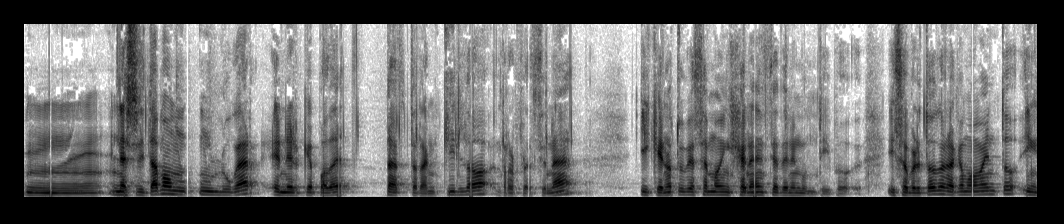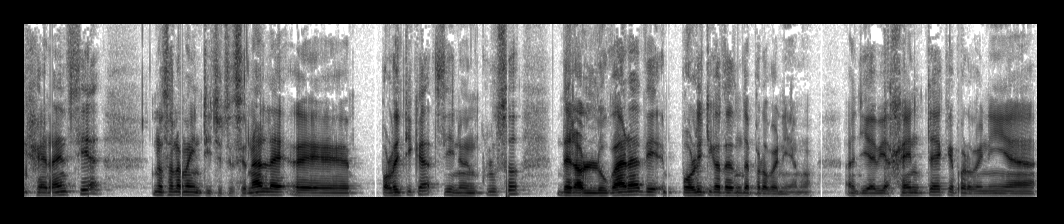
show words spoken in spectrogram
mm, necesitamos un, lugar en el que poder estar tranquilos, reflexionar y que no tuviésemos injerencia de ningún tipo. Y sobre todo en aquel momento, injerencia no solamente institucionales, eh, políticas, sino incluso de los lugares políticos de donde proveníamos. Allí había gente que provenía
